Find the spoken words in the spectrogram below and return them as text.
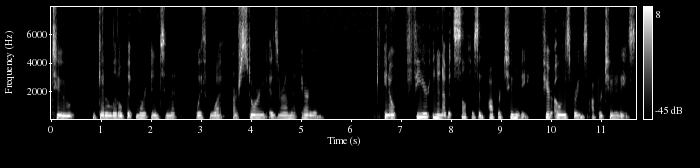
to get a little bit more intimate with what our story is around that area. You know, fear in and of itself is an opportunity. Fear always brings opportunities,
